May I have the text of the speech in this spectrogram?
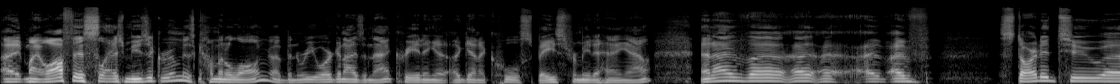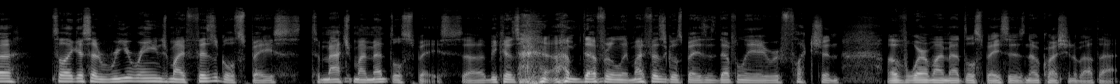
I, my office slash music room is coming along. I've been reorganizing that, creating a, again a cool space for me to hang out, and I've uh, I, have I've started to uh, to like I said, rearrange my physical space to match my mental space uh, because I'm definitely my physical space is definitely a reflection of where my mental space is, no question about that.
